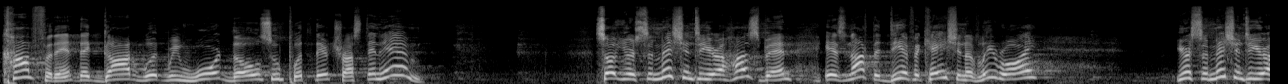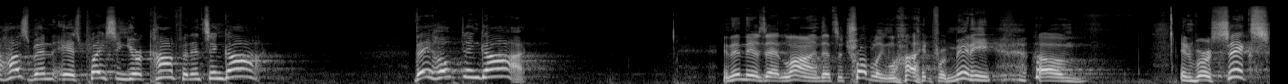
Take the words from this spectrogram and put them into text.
confident that God would reward those who put their trust in him. So your submission to your husband is not the deification of Leroy. Your submission to your husband is placing your confidence in God. They hoped in God. And then there's that line that's a troubling line for many. Um, in verse 6,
